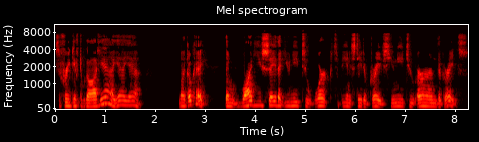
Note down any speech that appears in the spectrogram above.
it's a free gift of God. Yeah, yeah, yeah. I'm like, okay, then why do you say that you need to work to be in a state of grace? You need to earn the grace.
